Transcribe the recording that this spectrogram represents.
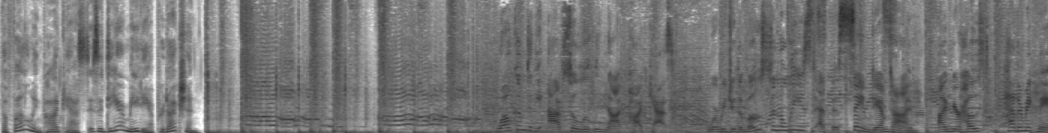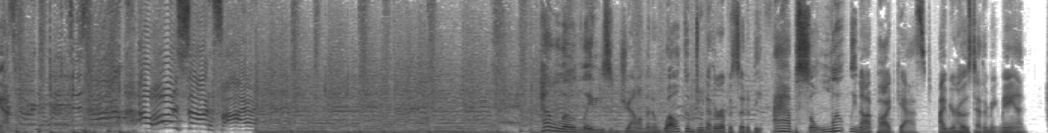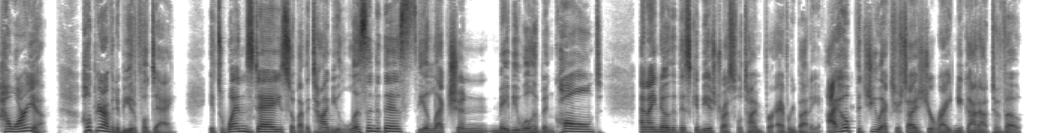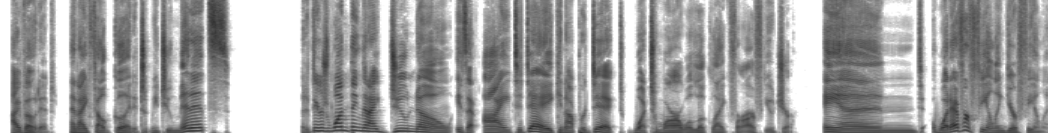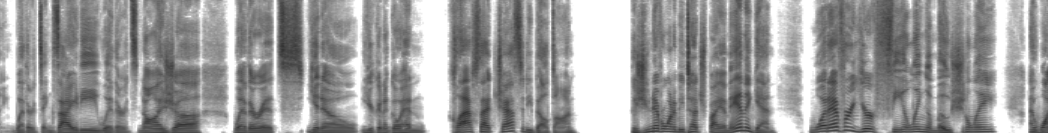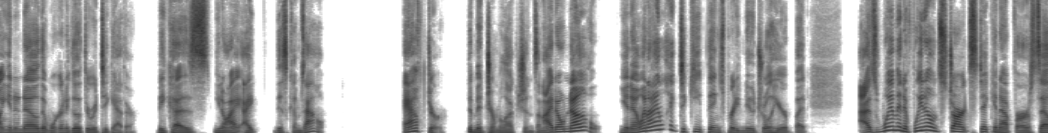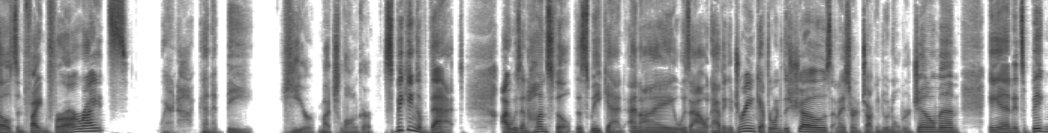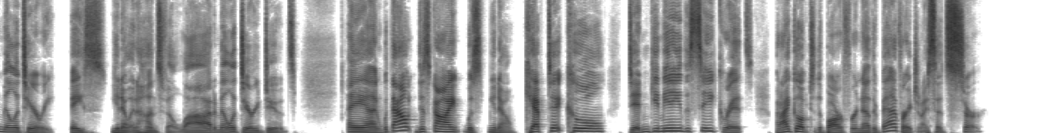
The following podcast is a Dear Media production. Welcome to the Absolutely Not Podcast, where we do the most and the least at the same damn time. I'm your host, Heather McMahon. Hello, ladies and gentlemen, and welcome to another episode of the Absolutely Not Podcast. I'm your host, Heather McMahon. How are you? Hope you're having a beautiful day. It's Wednesday, so by the time you listen to this, the election maybe will have been called. And I know that this can be a stressful time for everybody. I hope that you exercised your right and you got out to vote. I voted and I felt good. It took me two minutes. But if there's one thing that I do know is that I today cannot predict what tomorrow will look like for our future. And whatever feeling you're feeling, whether it's anxiety, whether it's nausea, whether it's, you know, you're going to go ahead and clasp that chastity belt on because you never want to be touched by a man again. Whatever you're feeling emotionally, I want you to know that we're going to go through it together because, you know, I, I, this comes out after the midterm elections. And I don't know, you know, and I like to keep things pretty neutral here. But as women, if we don't start sticking up for ourselves and fighting for our rights, we're not going to be here much longer. Speaking of that, I was in Huntsville this weekend and I was out having a drink after one of the shows and I started talking to an older gentleman and it's a big military base, you know, in Huntsville, a lot of military dudes. And without this guy was, you know, kept it cool, didn't give me any of the secrets, but I go up to the bar for another beverage and I said, "Sir,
